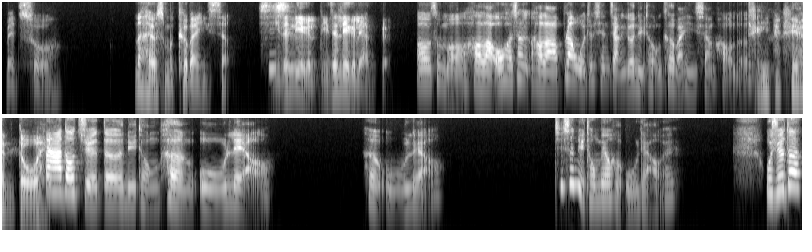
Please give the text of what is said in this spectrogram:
没错。那还有什么刻板印象？你再列个，你再列个两个。哦，什么？好啦，我好像好啦，不然我就先讲一个女同刻板印象好了。也很多哎，大家都觉得女同很无聊，很无聊。其实女同没有很无聊哎，我觉得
